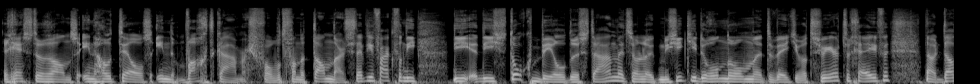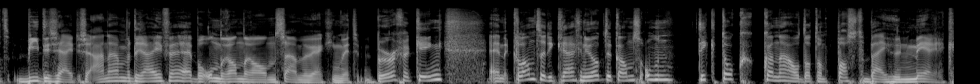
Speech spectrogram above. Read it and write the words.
restaurants, in hotels, in wachtkamers. Bijvoorbeeld van de tandarts. Daar heb je vaak van die, die, die stokbeelden staan... met zo'n leuk muziekje eronder om het een beetje wat sfeer te geven. Nou, dat bieden zij dus aan aan bedrijven. Hebben onder andere al een samenwerking met Burger King. En klanten die krijgen nu ook de kans om een TikTok-kanaal dat dan past bij hun merk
